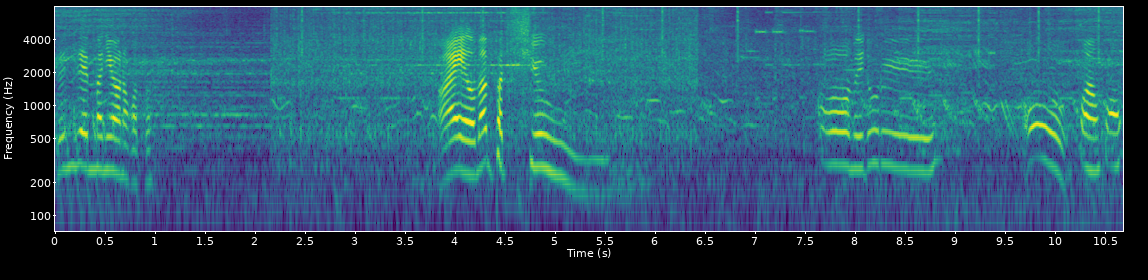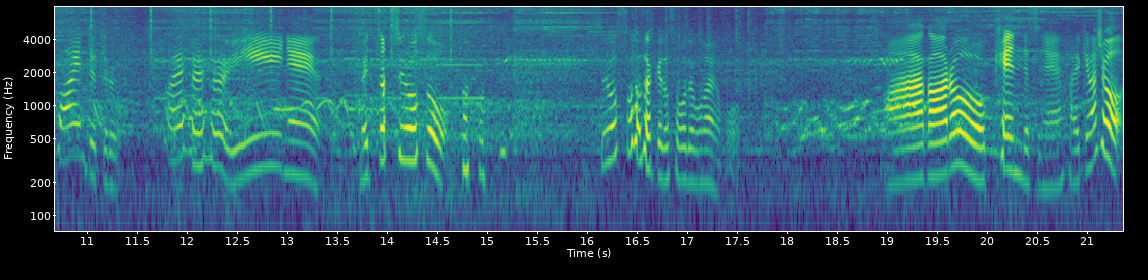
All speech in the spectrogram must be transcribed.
全然間に合わなかった。はいおまんぱちしゅー。ああ緑。おおファンファンファインって言ってる。はいはいはいいいね。めっちゃ強そう。強そうだけどそうでもないのか。上がろう剣ですね。はい行きましょう。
